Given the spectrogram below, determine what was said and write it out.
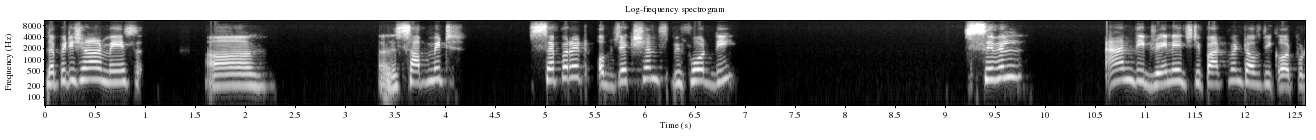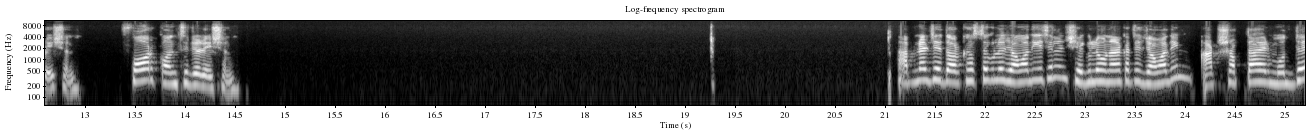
The petitioner may uh, uh, submit separate objections before the civil and the drainage department of the corporation for consideration. আপনার যে দরখাস্তগুলো জমা দিয়েছিলেন, সেগুলো ওনার কাছে জমা দিন। আট সপ্তাহের মধ্যে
